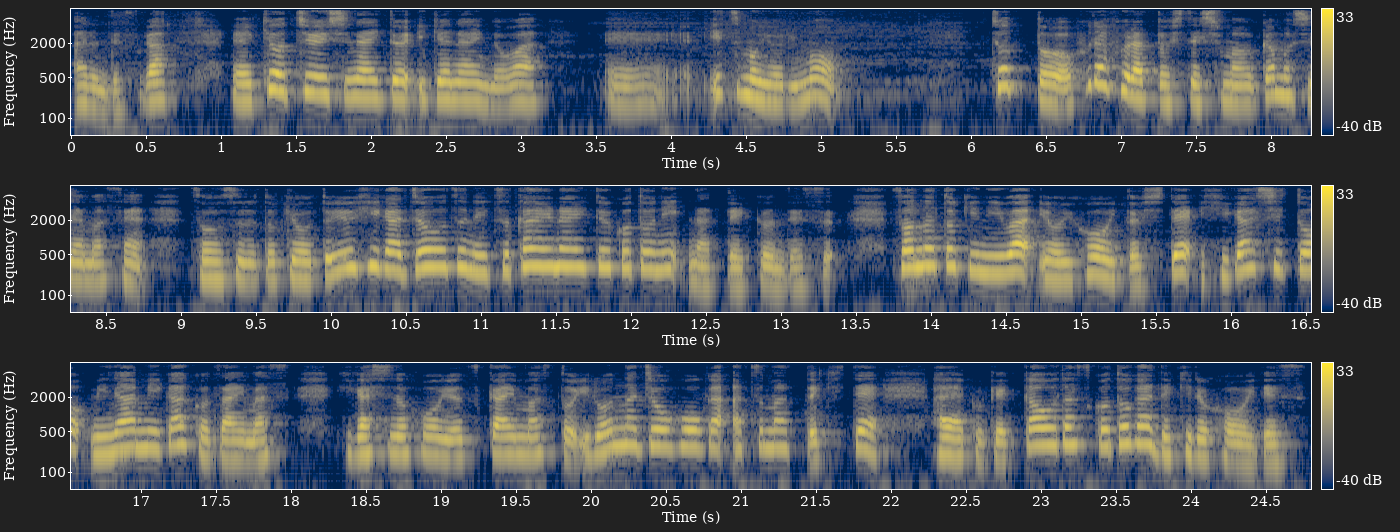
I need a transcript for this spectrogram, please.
あるんですが、えー、今日注意しないといけないのは、えー、いつもよりもちょっとフラフラとしてしまうかもしれません。そうすると今日という日が上手に使えないということになっていくんです。そんな時には良い方位として東と南がございます。東の方位を使いますといろんな情報が集まってきて早く結果を出すことができる方位です。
